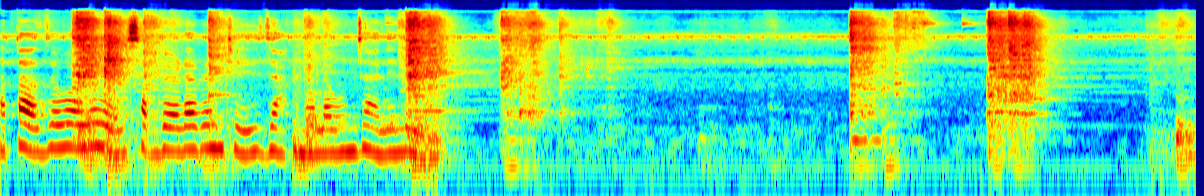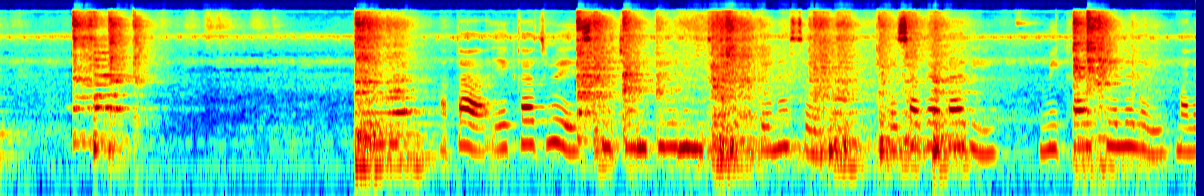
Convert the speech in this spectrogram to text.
आता जवळजवळ सगळ्या डब्यांचे झाकणं लावून झालेले आहे. आता एकाच वेळेस किचन क्लिनिंगचं शक्य नसेल तर सगळ्या दारी मी काय केलेलं आहे? मला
